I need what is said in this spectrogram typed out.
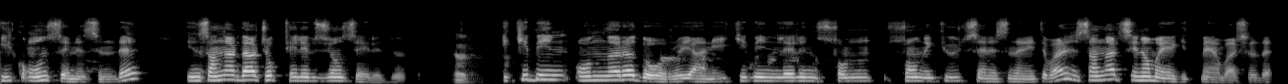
ilk 10 senesinde insanlar daha çok televizyon seyrediyordu. Evet. 2010'lara doğru yani 2000'lerin son son 2-3 senesinden itibaren insanlar sinemaya gitmeye başladı.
